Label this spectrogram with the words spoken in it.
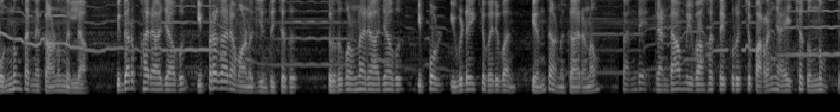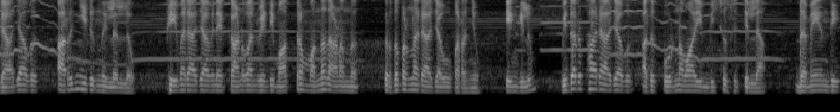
ഒന്നും തന്നെ കാണുന്നില്ല. വിദർഭ രാജാവ് ഇപ്രകാരമാണ് ചിന്തിച്ചത്. ഋതുവർണ രാജാവ് ഇപ്പോൾ ഇവിടേക്ക് വരുവാൻ എന്താണ് കാരണം? തന്റെ രണ്ടാം വിവാഹത്തെക്കുറിച്ച് പറഞ്ഞയച്ചതൊന്നും രാജാവ് അറിഞ്ഞിരുന്നില്ലല്ലോ. ഭീമരാജാവിനെ കാണുവാൻ വേണ്ടി മാത്രം വന്നതാണെന്ന് ഋതുപർണ രാജാവ് പറഞ്ഞു. എങ്കിലും വിദർഭ രാജാവ് അത് പൂർണമായും വിശ്വസിച്ചില്ല. ദമയന്തി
